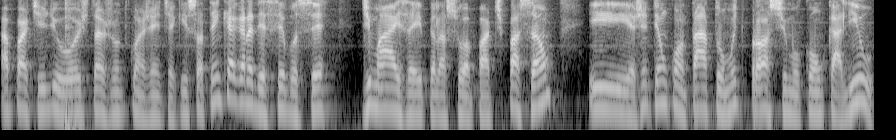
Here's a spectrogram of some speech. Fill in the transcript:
a partir de hoje, está junto com a gente aqui. Só tem que agradecer você demais aí pela sua participação e a gente tem um contato muito próximo com o Calil,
